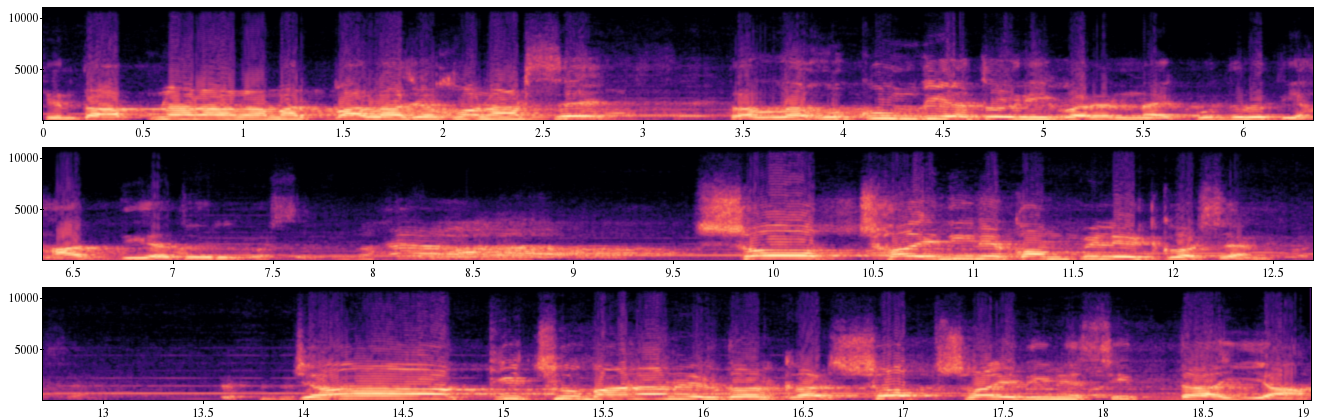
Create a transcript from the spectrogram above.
কিন্তু আপনার আর আমার পালা যখন আসছে আল্লাহ হুকুম দিয়া তৈরি করেন নাই, কুদরতি হাত দিয়া তৈরি করছেন। সব ছয় দিনে কমপ্লিট করছেন। যা কিছু বানানোর দরকার, সব ছয় দিনে সিত্তা ইয়াম।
